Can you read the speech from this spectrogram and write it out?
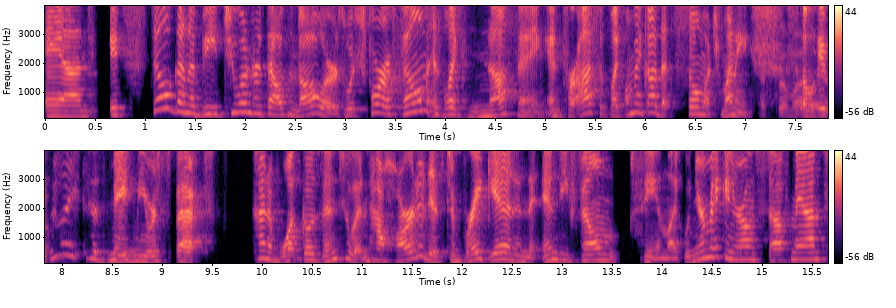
and it's still going to be two hundred thousand dollars, which for a film is like nothing. And for us, it's like, oh my god, that's so much money. So, much, so yeah. it really has made me respect kind of what goes into it and how hard it is to break in in the indie film scene. Like when you're making your own stuff, man,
